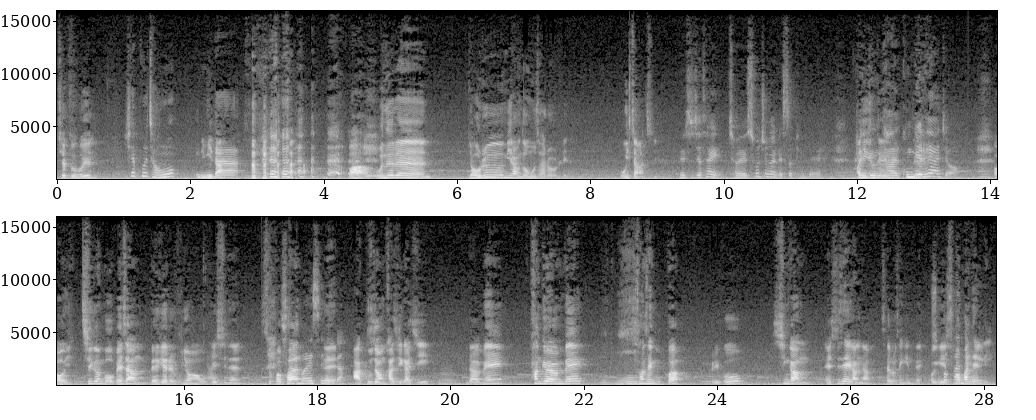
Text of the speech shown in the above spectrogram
셰프 호윤. 셰프 정욱입니다. 와, 오늘은 여름이랑 너무 잘 어울리는 오이장아찌. 이거 진짜 사이, 저의 소중한 레시피인데 아니, 그래도 근데- 다 공개를 네. 해야죠. 어, 이- 지금 뭐 매장 4개를 운영하고 아유. 계시는 지난번 슈퍼판, 했으니까. 네, 압구정 가지가지, 음. 그 다음에 판교연백, 우, 우 선생국밥, 그리고 신강의 신세계 강남 새로 생긴데 거기에 슈퍼판 슈퍼판 델리.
